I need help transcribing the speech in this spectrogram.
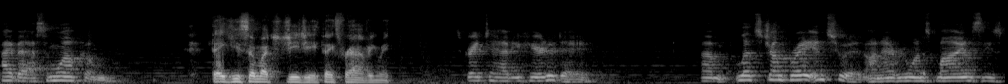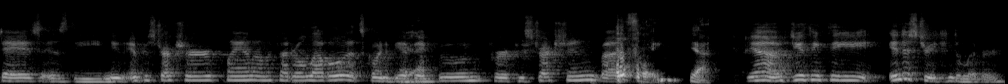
Hi, Bassem, welcome. Thank you so much, Gigi. Thanks for having me. It's great to have you here today. Um, let's jump right into it. On everyone's minds these days is the new infrastructure plan on the federal level. It's going to be a yeah. big boon for construction, but hopefully, yeah. Yeah. Do you think the industry can deliver?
